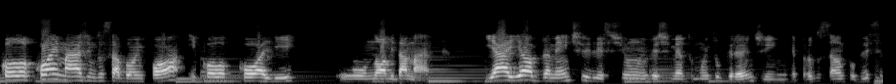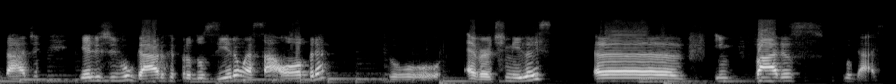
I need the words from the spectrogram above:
colocou a imagem do sabão em pó e colocou ali o nome da marca. E aí, obviamente, eles tinham um investimento muito grande em reprodução e publicidade, e eles divulgaram, reproduziram essa obra do Everett Millers uh, em vários lugares.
